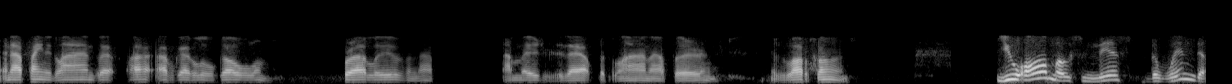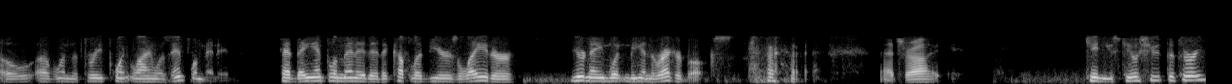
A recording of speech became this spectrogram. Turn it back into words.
and I painted lines. I, I I've got a little goal on where I live, and I I measured it out, put the line out there, and it was a lot of fun. You almost missed the window of when the three point line was implemented. Had they implemented it a couple of years later, your name wouldn't be in the record books. That's right. Can you still shoot the three?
